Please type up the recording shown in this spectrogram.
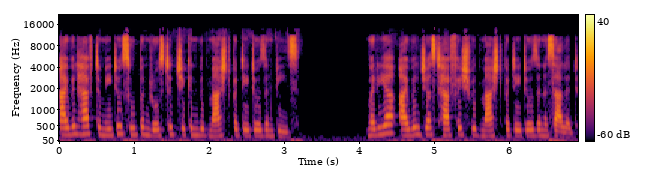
I will have tomato soup and roasted chicken with mashed potatoes and peas. Maria, I will just have fish with mashed potatoes and a salad.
